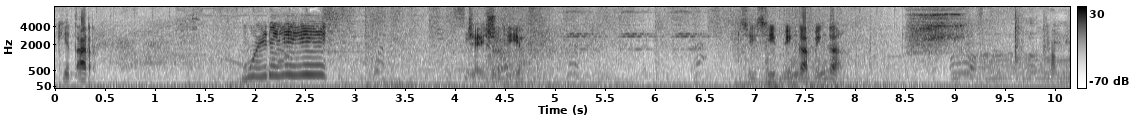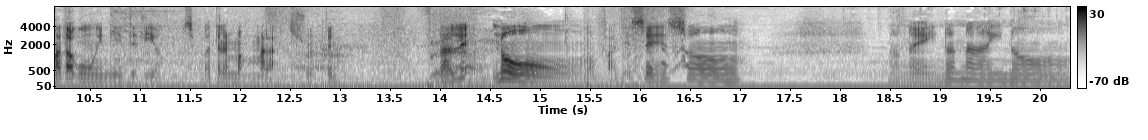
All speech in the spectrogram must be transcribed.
Quietar. ¡Muere! Che, eso, tío. Sí, sí, pinga, pinga. Me han matado con un guiñite, tío. Se puede tener más mala suerte. Dale. No, no falles eso. No, no, nay, no.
